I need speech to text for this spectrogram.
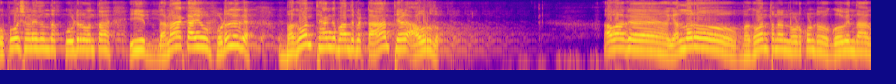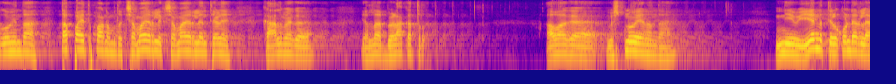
ಕುಪೋಷಣೆಯಿಂದ ಕೂಡಿರುವಂತ ಈ ದನ ಕಾಯೋ ಹುಡುಗಗೆ ಭಗವಂತ ಹೆಂಗೆ ಬಂದ್ಬಿಟ್ಟ ಅಂತೇಳಿ ಅವ್ರದು. ಅವಾಗ ಎಲ್ಲರೂ ಭಗವಂತನ ನೋಡ್ಕೊಂಡು, ಗೋವಿಂದ ಗೋವಿಂದ, ತಪ್ಪಾಯ್ತಪ್ಪ, ನಮ್ದು ಕ್ಷಮ ಇರಲಿ ಕ್ಷಮ ಇರಲಿ ಅಂತೇಳಿ ಕಾಲ ಮ್ಯಾಗ ಎಲ್ಲ ಬೀಳಾಕತ್ರು. ಅವಾಗ ವಿಷ್ಣು ಏನಂದ, ನೀವು ಏನು ತಿಳ್ಕೊಂಡಿರಲ್ಲ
